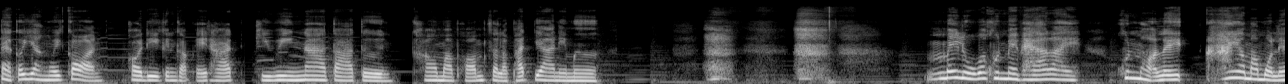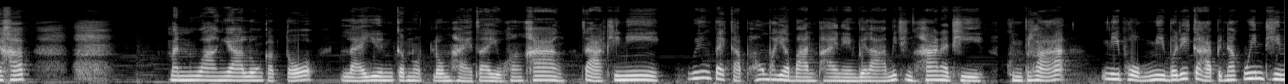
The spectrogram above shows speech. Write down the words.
แต่ก็ยังไว้ก่อน พอดีกันกับไอทัศน์ที่วิ่งหน้าตาตื่น เข้ามาพร้อมสารพัดยาในมือ ไม่รู้ว่าคุณเมย์แพ้อะไร คุณหมอเลย ให้เอามาหมดเลยครับ มันวางยาลงกับโต๊ะ และยืนกำหนดลมหายใจอยู่ข้างๆ จากที่นี่วิ่งไปกับห้องพยาบาลภายในเวลาไม่ถึง 5 นาที คุณพระมีผมมีบริการเป็นนักวิ่งทีม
